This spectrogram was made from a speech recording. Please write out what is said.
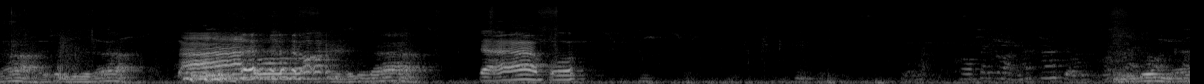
อ่าเดี๋ยวจะดูนะสาธุเดี๋ยวดูนะจ้าปู่ดูนะ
